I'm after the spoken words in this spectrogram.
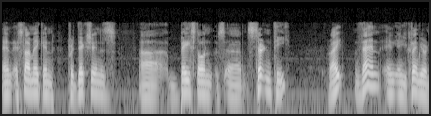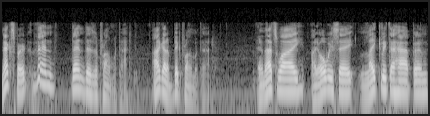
and, and start making predictions uh, based on uh, certainty, right? Then, and, and you claim you're an expert, then, then there's a problem with that. I got a big problem with that. And that's why I always say likely to happen.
